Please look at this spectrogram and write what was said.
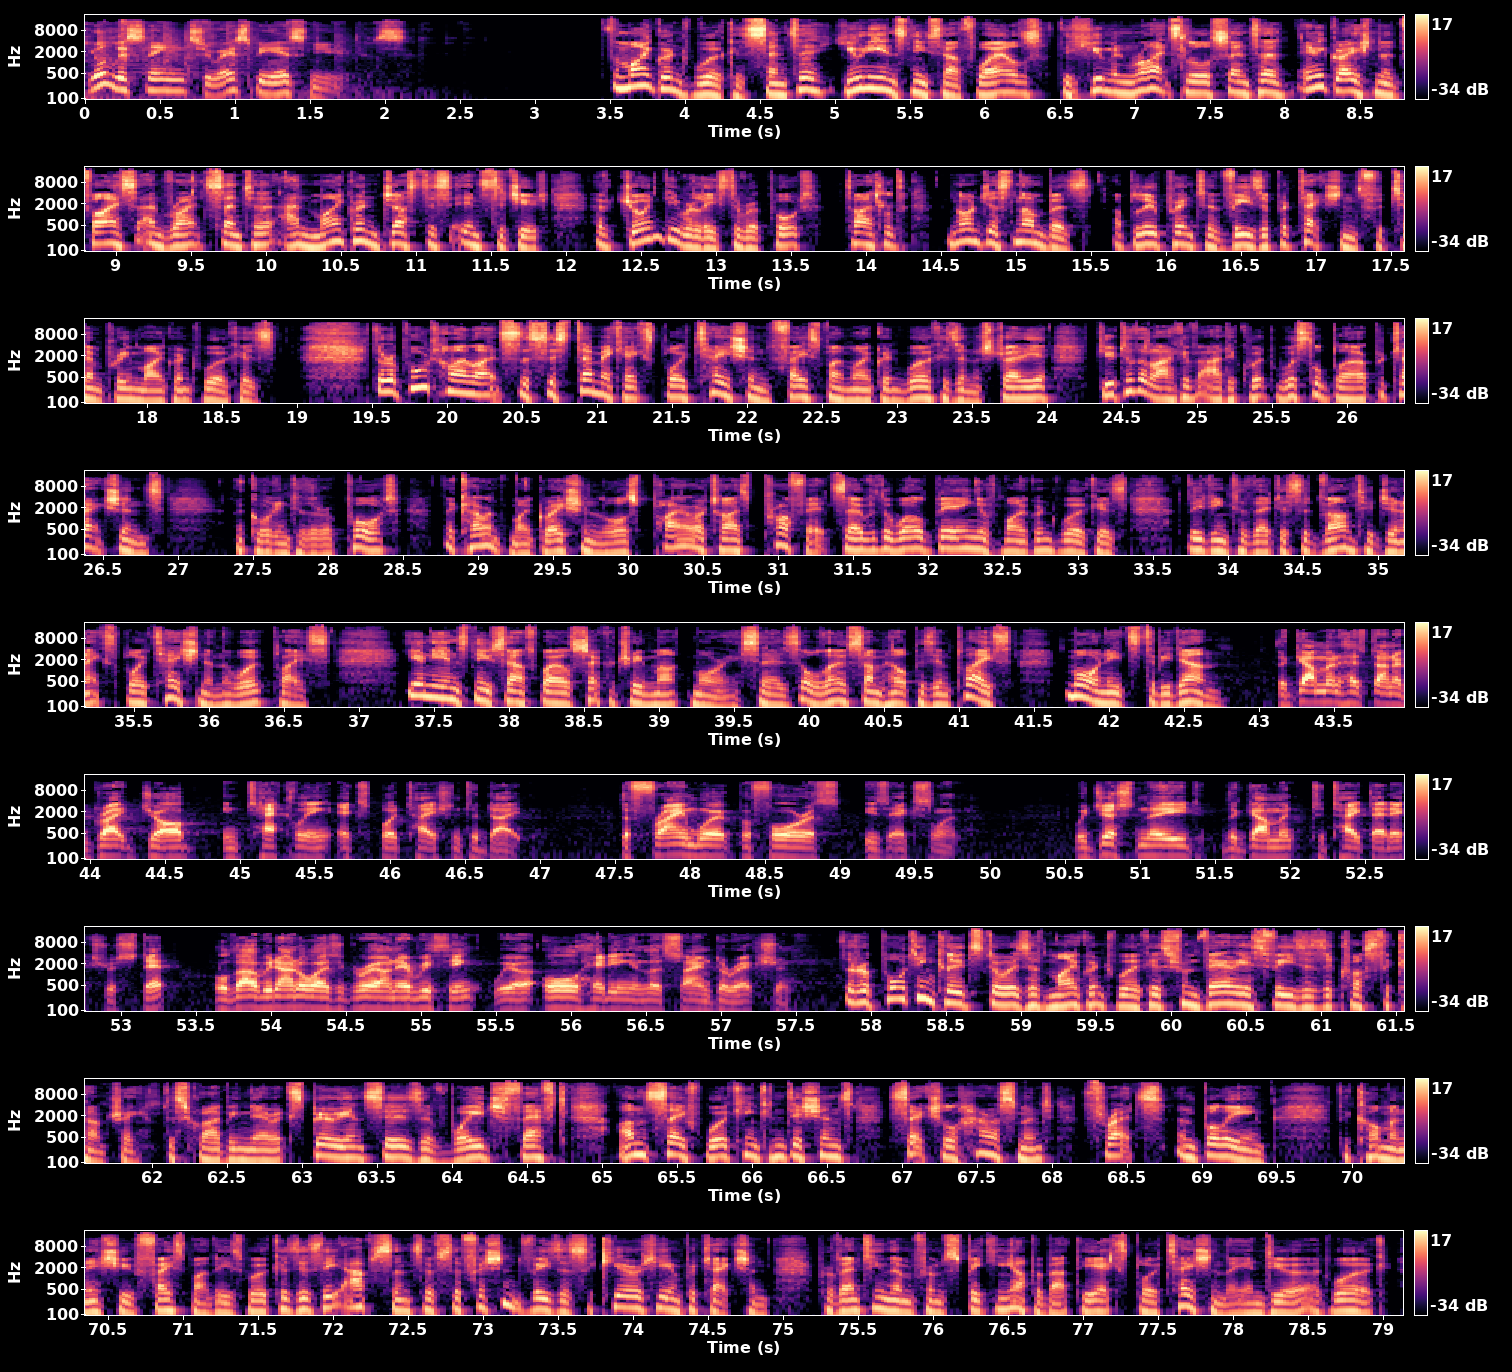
You're listening to SBS News. The Migrant Workers Centre, Unions New South Wales, the Human Rights Law Centre, Immigration Advice and Rights Centre, and Migrant Justice Institute have jointly released a report titled Not Just Numbers, a blueprint of visa protections for temporary migrant workers. The report highlights the systemic exploitation faced by migrant workers in Australia due to the lack of adequate whistleblower protections. According to the report, the current migration laws prioritise profits over the well-being of migrant workers, leading to their disadvantage and exploitation in the workplace. Unions New South Wales Secretary Mark Morey says although some help is in place, more needs to be done. The government has done a great job in tackling exploitation to date. The framework before us is excellent. We just need the government to take that extra step Although we don't always agree on everything, we are all heading in the same direction. The report includes stories of migrant workers from various visas across the country, describing their experiences of wage theft, unsafe working conditions, sexual harassment, threats, and bullying. The common issue faced by these workers is the absence of sufficient visa security and protection, preventing them from speaking up about the exploitation they endure at work.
